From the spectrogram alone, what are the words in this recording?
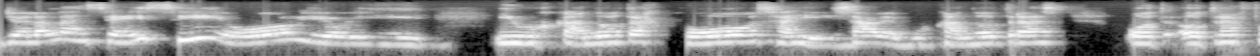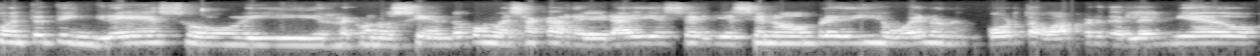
yo la lancé y sí, obvio, y, y buscando otras cosas y, ¿sabes? Buscando otras, ot otras fuentes de ingreso y reconociendo como esa carrera y ese, y ese nombre, dije, bueno, no importa, voy a perderle el miedo,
